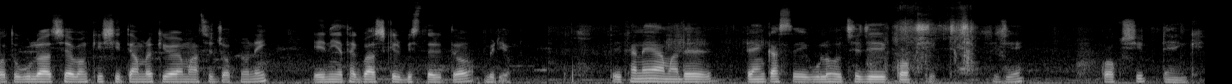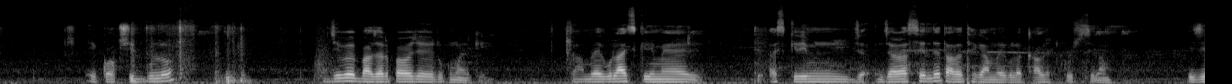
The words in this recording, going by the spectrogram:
কতগুলো আছে এবং কি শীতে আমরা কীভাবে মাছের যত্ন নেই, এ নিয়ে থাকবে আজকের বিস্তারিত ভিডিও। তো এখানে আমাদের ট্যাঙ্ক আছে, এগুলো হচ্ছে যে ককশিট যে ককশিট ট্যাঙ্ক এই ককশিটগুলো যেভাবে বাজার পাওয়া যায় এরকম আর কি। তো আমরা এগুলো আইসক্রিমের আইসক্রিম যারা সেল দেয় তাদের থেকে আমরা এগুলো কালেক্ট করছিলাম। এই যে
